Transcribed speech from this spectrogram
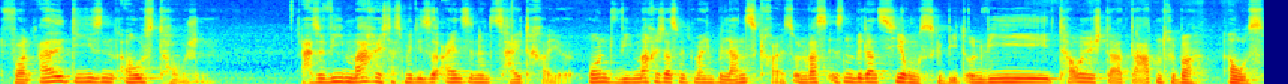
von all diesen Austauschen. Also wie mache ich das mit dieser einzelnen Zeitreihe? Und wie mache ich das mit meinem Bilanzkreis? Und was ist ein Bilanzierungsgebiet? Und wie tausche ich da Daten drüber aus?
